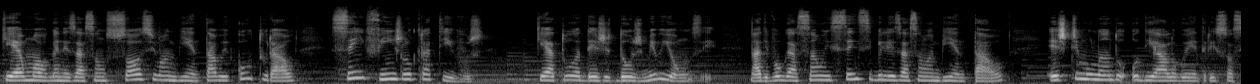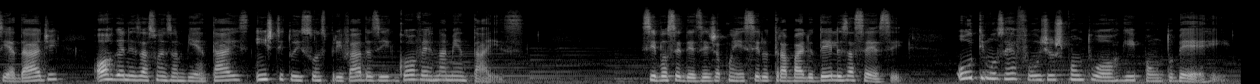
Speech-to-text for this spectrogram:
que é uma organização socioambiental e cultural sem fins lucrativos que atua desde 2011 na divulgação e sensibilização ambiental, estimulando o diálogo entre sociedade, organizações ambientais, instituições privadas e governamentais. Se você deseja conhecer o trabalho deles, acesse ultimosrefugios.org.br.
